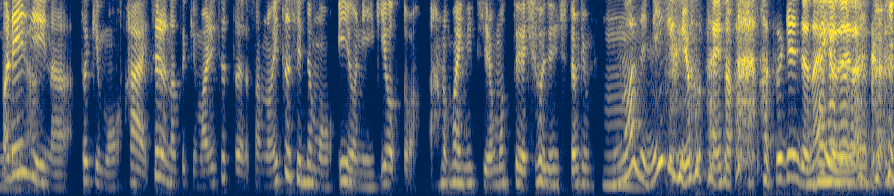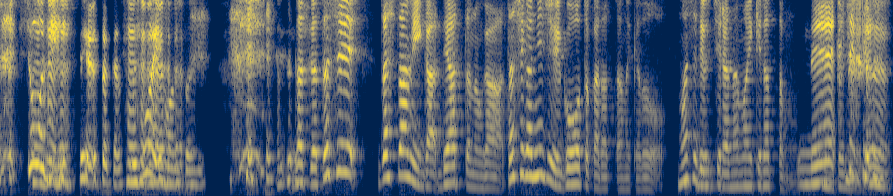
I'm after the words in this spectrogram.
まあ、レイジーな時も、はい、チルな時もありつつ、そのいつ死んでもいいように生きようとはあの毎日思って精進しております。マジ？24歳の発言じゃないよね。なんか、精進してるとか、すごい、本当に。だって私、私とアミが出会ったのが、私が25とかだったんだけど、マジでうちら生意気だったもん。ねうん、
